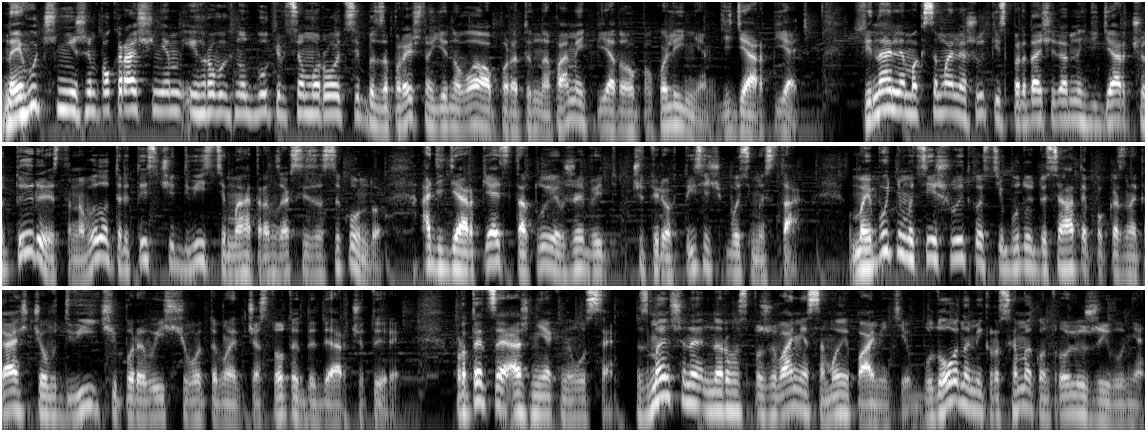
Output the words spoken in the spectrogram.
Найгучнішим покращенням ігрових ноутбуків в цьому році, беззаперечно, є нова оперативна пам'ять п'ятого покоління DDR5. Фінальна максимальна швидкість передачі даних DDR4 становила 3200 мегатранзакцій за секунду, а DDR5 стартує вже від 4800. В майбутньому ці швидкості будуть досягати показника, що вдвічі перевищуватиме частоти DDR4. Проте це аж ніяк не усе. Зменшене енергоспоживання самої пам'яті, вбудована мікросхема контролю живлення,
